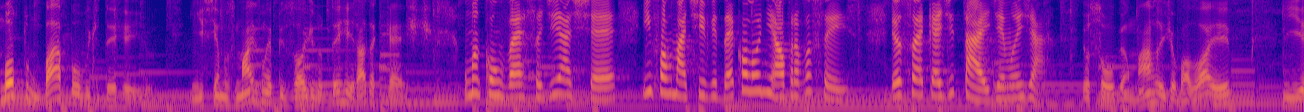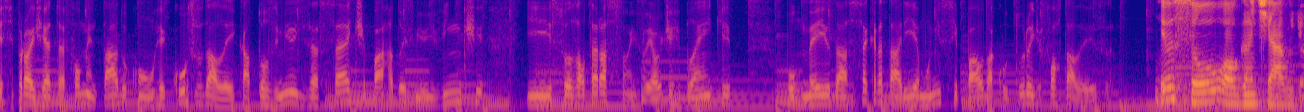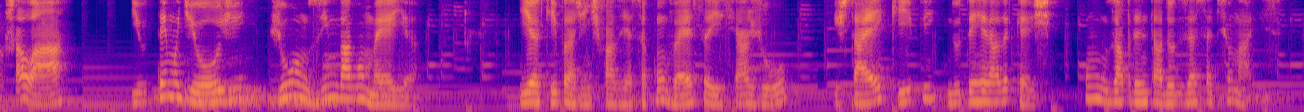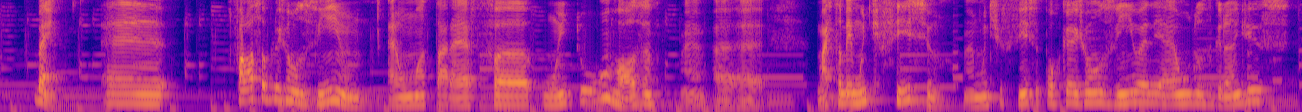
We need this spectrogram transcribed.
Motumbá, povo de terreiro. Iniciamos mais um episódio do Terreirada Cast. Uma conversa de axé, informativa e decolonial para vocês. Eu sou a Ked Tai, de Emanjá. Eu sou o Gamarla de Obaluaê e esse projeto é fomentado com recursos da Lei 14.017-2020 e suas alterações, Lei Aldir Blanc, por meio da Secretaria Municipal da Cultura de Fortaleza. Eu sou o Algan Thiago de Oxalá e o tema de hoje, Joãozinho da Gomeia. E aqui para a gente fazer essa conversa e se ajou, está a equipe do Terreirada Cash, com os apresentadores excepcionais. Bem, é, falar sobre o Joãozinho é uma tarefa muito honrosa, né? É, é, mas também muito difícil, né? muito difícil porque o Joãozinho ele é um dos grandes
